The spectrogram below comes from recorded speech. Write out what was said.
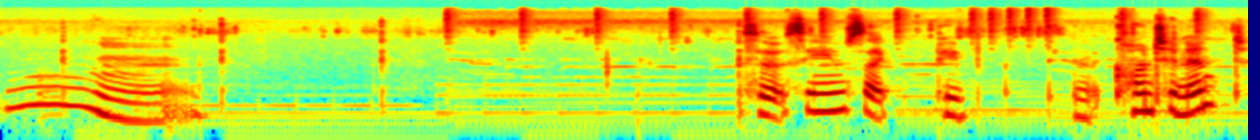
Hmm. So it seems like people in the continent,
